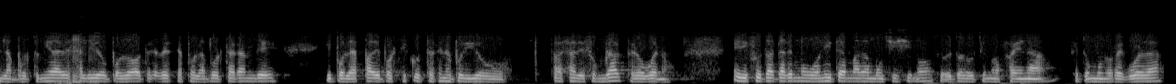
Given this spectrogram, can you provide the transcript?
la oportunidad de haber salido por dos o tres veces por la puerta grande y por la espada y por circunstancias no he podido pasar ese umbral, pero bueno, he disfrutado tardes muy bonitas, me ha dado muchísimo, sobre todo la última faena que todo el mundo recuerda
